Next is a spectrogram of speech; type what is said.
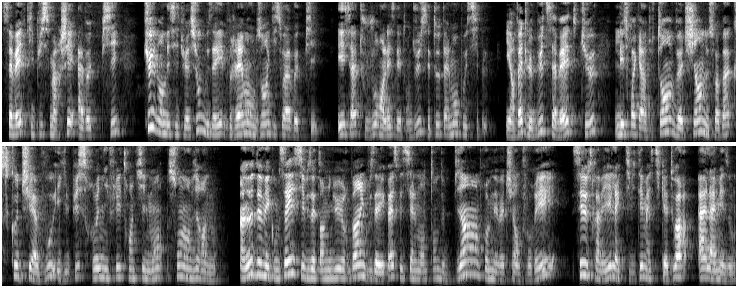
ça va être qu'il puisse marcher à votre pied que dans des situations où vous avez vraiment besoin qu'il soit à votre pied. Et ça, toujours en laisse détendue, c'est totalement possible. Et en fait, le but, ça va être que les trois quarts du temps, votre chien ne soit pas scotché à vous et qu'il puisse renifler tranquillement son environnement. Un autre de mes conseils, si vous êtes en milieu urbain et que vous n'avez pas spécialement le temps de bien promener votre chien en forêt, c'est de travailler l'activité masticatoire à la maison.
